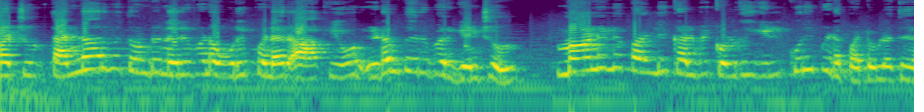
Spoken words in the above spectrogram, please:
மற்றும் தன்னார்வ தொண்டு நிறுவன உறுப்பினர் ஆகியோர் இடம்பெறுவர் என்றும் மாநில பள்ளி கல்விக் கொள்கையில் குறிப்பிடப்பட்டுள்ளது.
